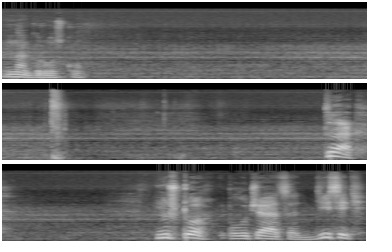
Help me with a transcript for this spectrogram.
нагрузку. Так, ну что, получается 10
